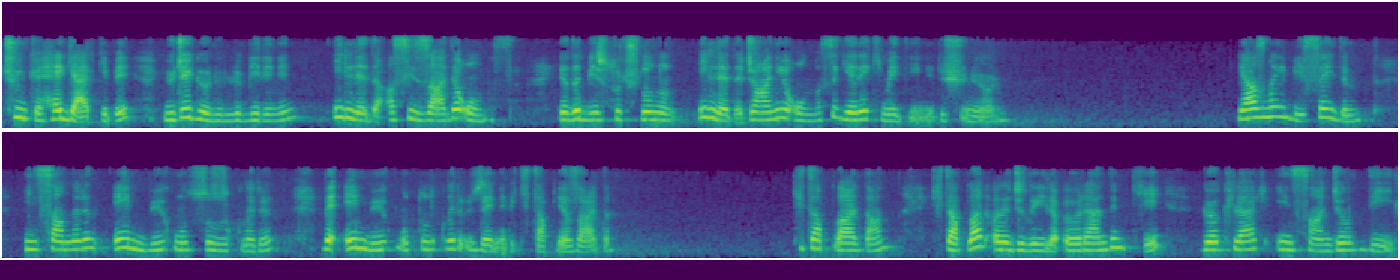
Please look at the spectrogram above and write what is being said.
Çünkü Hegel gibi yüce gönüllü birinin ille de asilzade olması ya da bir suçlunun ille de cani olması gerekmediğini düşünüyorum. Yazmayı bilseydim, insanların en büyük mutsuzlukları ve en büyük mutlulukları üzerine bir kitap yazardım. Kitaplardan, kitaplar aracılığıyla öğrendim ki gökler insancıl değil.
